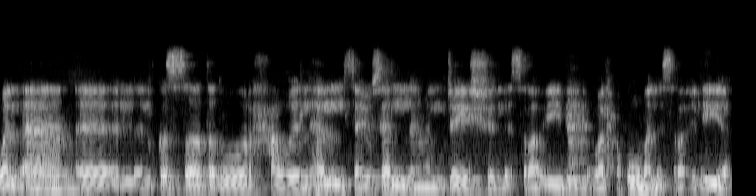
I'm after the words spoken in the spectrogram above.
والآن آه، القصة تدور حول هل سيسلم الجيش الإسرائيلي والحكومة الإسرائيلية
